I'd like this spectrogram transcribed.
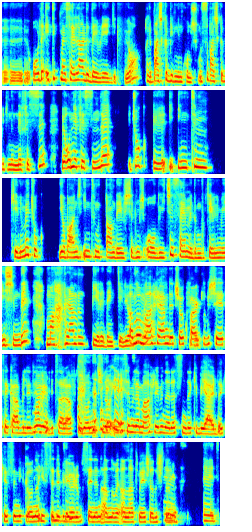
e, orada etik meseleler de devreye giriyor. E, başka birinin konuşması, başka birinin nefesi ve o nefesinde çok e, intim kelime çok yabancı intimate'dan devşirmiş olduğu için sevmedim bu kelimeyi şimdi. Mahrem bir yere denk geliyor Ama mahrem de çok farklı bir şeye tekabül ediyor ya bir taraftan. Onun için o evet. intimle mahremin arasındaki bir yerde kesinlikle onu hissedebiliyorum senin anlama, anlatmaya çalıştığını. Evet. Evet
